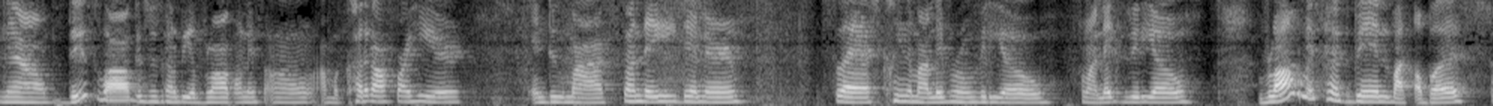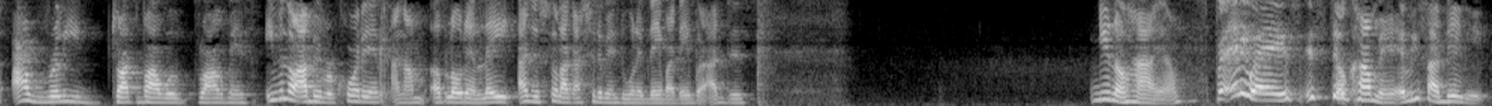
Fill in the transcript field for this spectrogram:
now this vlog is just going to be a vlog on its own. I'm going to cut it off right here and do my Sunday dinner slash cleaning my living room video for my next video. Vlogmas has been like a bust. I really dropped the ball with Vlogmas. Even though I've been recording and I'm uploading late, I just feel like I should have been doing it day by day, but I just, you know how I am. But anyways, it's still coming. At least I did it.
